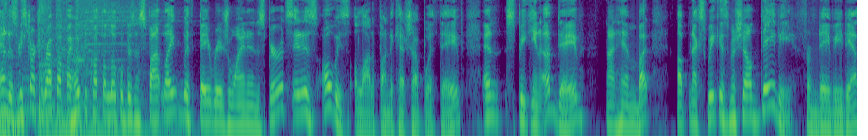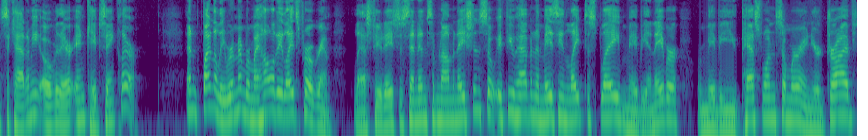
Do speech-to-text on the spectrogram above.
And as we start to wrap up, I hope you caught the local business spotlight with Bay Ridge Wine and Spirits. It is always a lot of fun to catch up with Dave. And speaking of Dave, not him, but up next week is Michelle Davy from Davy Dance Academy over there in Cape St. Clair. And finally, remember my Holiday Lights program. Last few days to send in some nominations. So if you have an amazing light display, maybe a neighbor, or maybe you passed one somewhere in your drive,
